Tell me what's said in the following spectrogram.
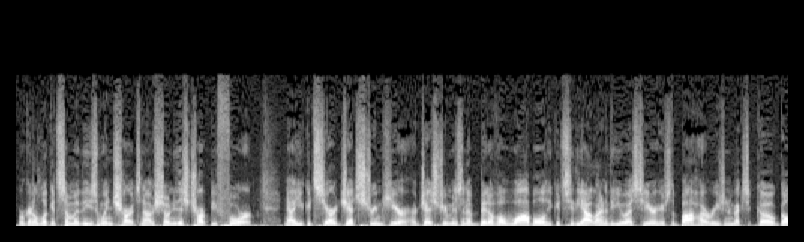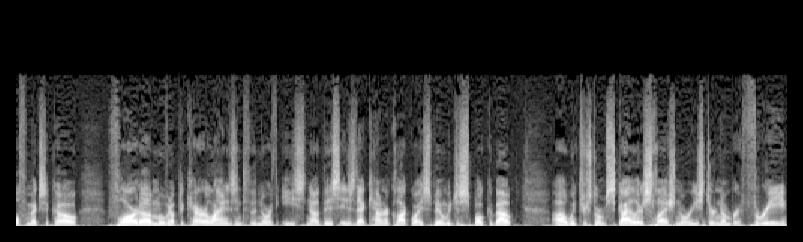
We're going to look at some of these wind charts. Now, I've shown you this chart before. Now, you can see our jet stream here. Our jet stream is in a bit of a wobble. You can see the outline of the U.S. here. Here's the Baja region of Mexico, Gulf of Mexico, Florida, moving up the Carolinas into the northeast. Now, this is that counterclockwise spin we just spoke about uh, Winter Storm Skylar slash Nor'easter number three.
